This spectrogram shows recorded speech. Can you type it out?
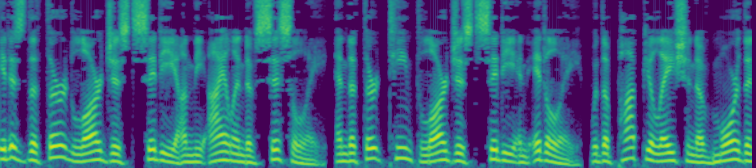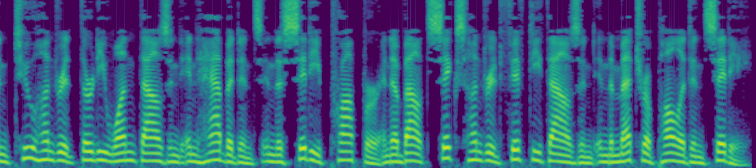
It is the third largest city on the island of Sicily, and the 13th largest city in Italy, with a population of more than 231,000 inhabitants in the city proper and about 650,000 in the metropolitan city.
